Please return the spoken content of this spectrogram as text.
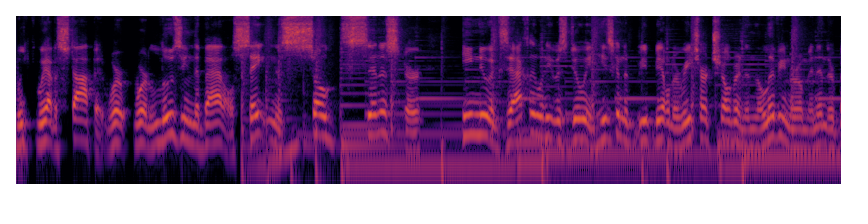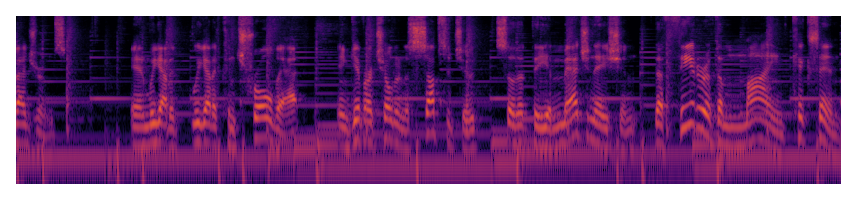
We, we have to stop it. We're, we're losing the battle. Satan is so sinister. He knew exactly what he was doing. He's going to be, be able to reach our children in the living room and in their bedrooms. And we got to we got to control that and give our children a substitute so that the imagination, the theater of the mind kicks in.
